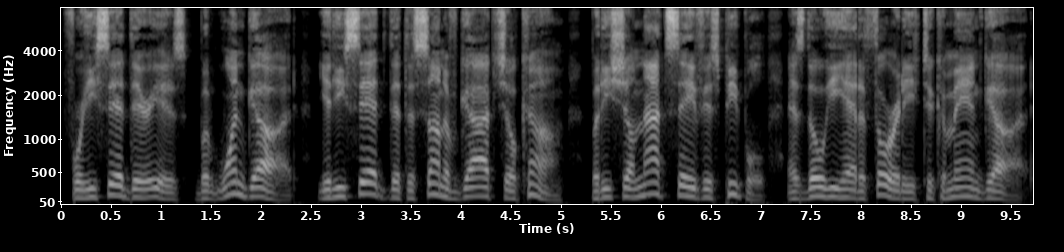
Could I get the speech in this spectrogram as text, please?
for he said there is but one God, yet he said that the Son of God shall come, but he shall not save his people, as though he had authority to command God.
